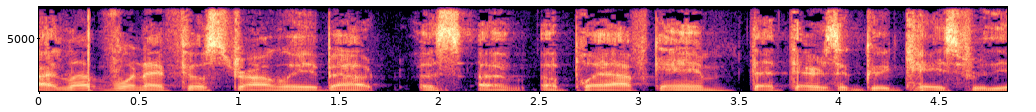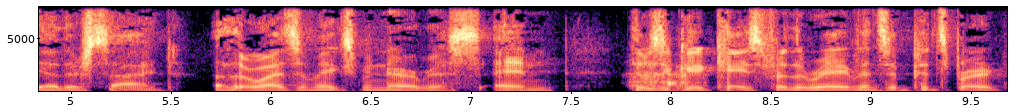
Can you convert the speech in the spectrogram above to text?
I love when I feel strongly about a, a, a, playoff game that there's a good case for the other side. Otherwise, it makes me nervous. And there's a good case for the Ravens in Pittsburgh.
